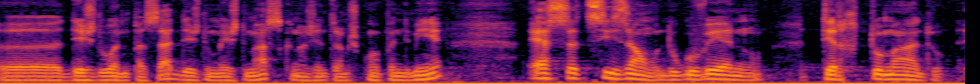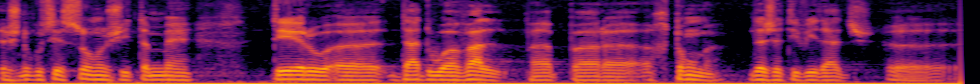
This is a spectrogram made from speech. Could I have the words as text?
uh, desde o ano passado, desde o mês de março, que nós entramos com a pandemia. Essa decisão do governo ter retomado as negociações e também ter uh, dado o aval para, para, a retoma das atividades uh,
